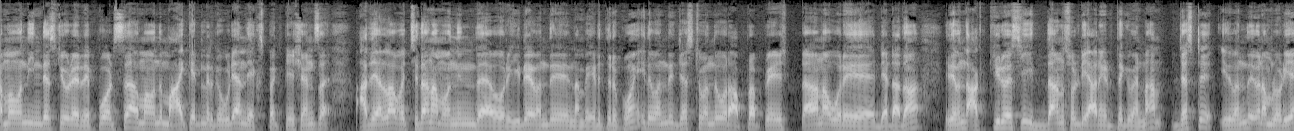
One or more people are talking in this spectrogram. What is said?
அம்மா வந்து இண்டஸ்ட்ரியோட ரிப்போர்ட்ஸ் அம்மா வந்து மார்க்கெட்டில் இருக்கக்கூடிய அந்த எக்ஸ்பெக்டேஷன்ஸ் அதெல்லாம் வச்சு தான் நம்ம வந்து இந்த ஒரு இதை வந்து நம்ம எடுத்திருக்கோம். இது வந்து ஜஸ்ட் வந்து ஒரு அப்ரோப்ரியேட்டான ஒரு டேட்டா தான். இது வந்து அக்யூரஸி இதுதான் சொல்லிட்டு யாரும் எடுத்துக்க வேண்டாம். ஜஸ்ட் இது வந்து நம்மளுடைய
